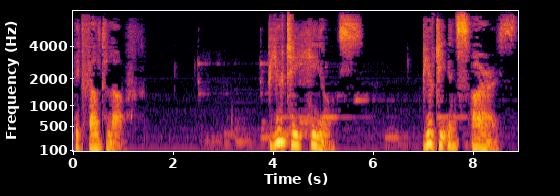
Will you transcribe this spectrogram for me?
It felt love. Beauty heals. Beauty inspires.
